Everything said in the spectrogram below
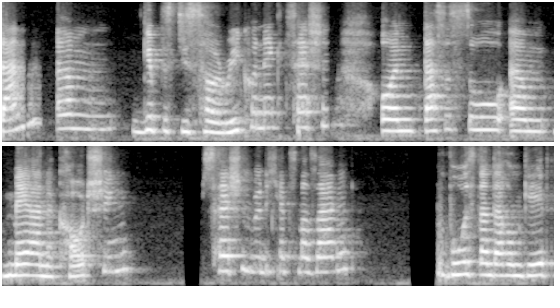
dann ähm, gibt es die Soul Reconnect Session und das ist so ähm, mehr eine Coaching Session, würde ich jetzt mal sagen, wo es dann darum geht,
